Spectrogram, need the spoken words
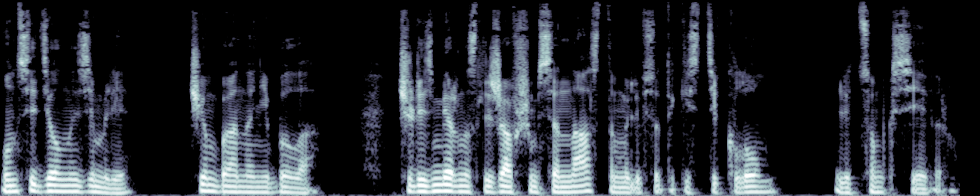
Он сидел на земле, чем бы она ни была, чрезмерно слежавшимся настом или все-таки стеклом, лицом к северу.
